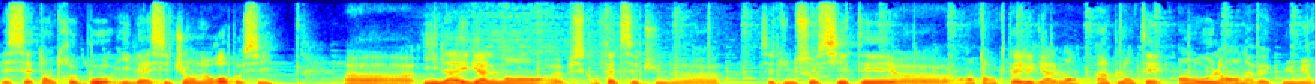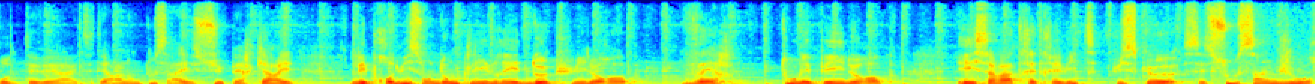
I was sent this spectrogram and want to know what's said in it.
Et cet entrepôt, il est situé en Europe aussi. il a également, puisqu'en fait c'est une société en tant que telle également, implantée en Hollande avec numéro de TVA, etc. Donc tout ça est super carré. Les produits sont donc livrés depuis l'Europe vers tous les pays d'Europe. Et ça va très très vite puisque c'est sous 5 jours.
